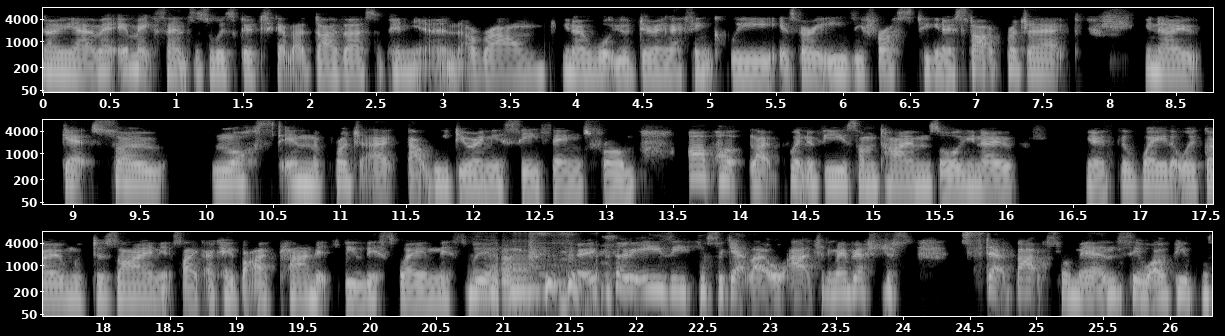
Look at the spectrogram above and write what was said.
No, yeah, it makes sense. It's always good to get that diverse opinion around, you know, what you're doing. I think we, it's very easy for us to, you know, start a project, you know, get so lost in the project that we do only see things from our like point of view sometimes, or you know, you know the way that we're going with design it's like okay but i've planned it to be this way and this way yeah. it's so easy to forget that or oh, actually maybe i should just step back from it and see what other people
